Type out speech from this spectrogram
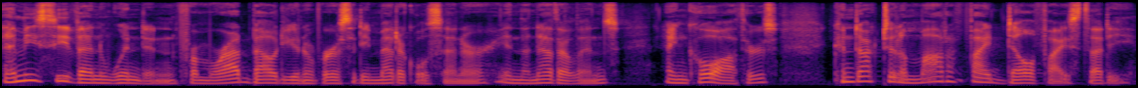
MEC van Winden from Radboud University Medical Center in the Netherlands and co authors conducted a modified Delphi study,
